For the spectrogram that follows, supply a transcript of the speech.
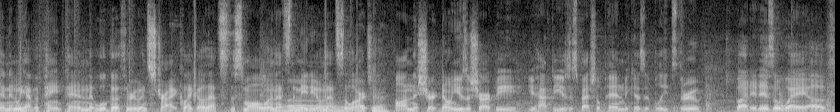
and then we have a paint pen that we'll go through and strike like oh that's the small one that's the medium that's the Oh, large gotcha. on the shirt don't use a sharpie you have to use a special pen because it bleeds through but it is a way of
